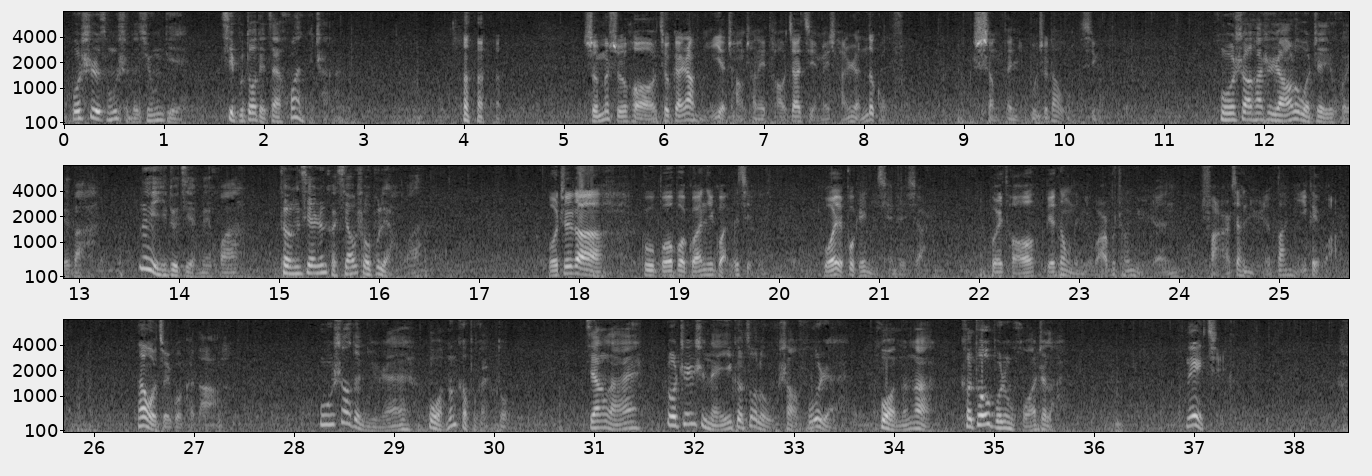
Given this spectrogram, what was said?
我侍从使的兄弟岂不都得再换一茬？哈哈，什么时候就该让你也尝尝那陶家姐妹缠人的功夫，省得你不知道我的姓。吴少还是饶了我这一回吧。那一对姐妹花，等闲人可消受不了啊。我知道顾伯伯管你管得紧，我也不给你牵这线儿。回头别弄得你玩不成女人，反而叫女人把你给玩了，那我罪过可大了。武少的女人，我们可不敢动。将来若真是哪一个做了武少夫人，我们啊，可都不用活着了。那几个，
